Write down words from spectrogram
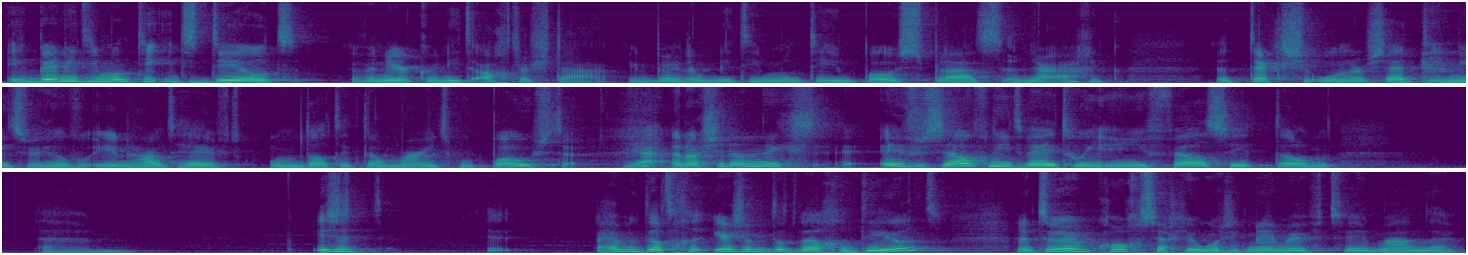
Ik ben niet iemand die iets deelt wanneer ik er niet achter sta. Ik ben ook niet iemand die een post plaatst en daar eigenlijk een tekstje onder zet die niet zo heel veel inhoud heeft, omdat ik dan maar iets moet posten. Ja. En als je dan niks, even zelf niet weet hoe je in je vel zit, dan ehm, is het. eh, Heb ik dat ge- eerst heb ik dat wel gedeeld. En toen heb ik gewoon gezegd: jongens, ik neem even twee maanden.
